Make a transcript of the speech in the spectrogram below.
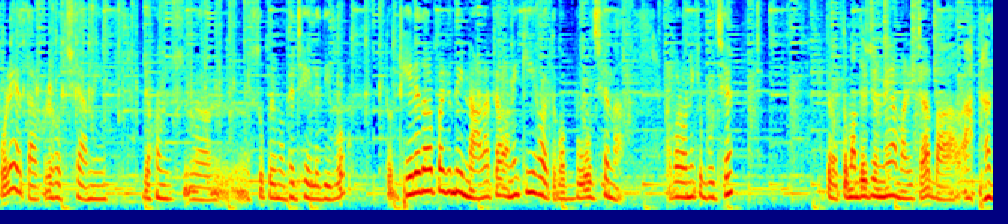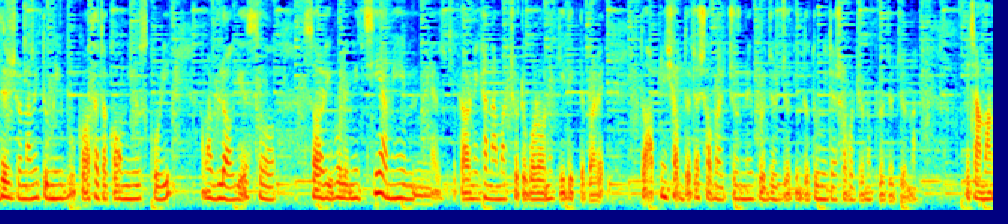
করে, তারপরে হচ্ছে আমি যখন স্যুপের মধ্যে ঢেলে দিব তো ঢেলে দেওয়ার পর কিন্তু এই নাড়াটা অনেকেই হয়তো বা বোঝে না। আবার অনেকে বুঝে। তো তোমাদের জন্য আমার এটা বা আপনাদের জন্য আমি তুমি কথাটা কম ইউজ করি আমার ব্লগে সো সরি বলে নিচ্ছি। আমি কারণ এখানে আমার ছোট বড় অনেকেই দেখতে পারে। তো আপনি শব্দটা সবার জন্যই প্রযোজ্য, কিন্তু তুমিটা সবার জন্য প্রযোজ্য না। এটা আমার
